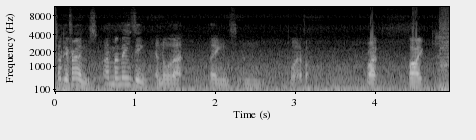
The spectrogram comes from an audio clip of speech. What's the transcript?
tell your friends I'm amazing and all that things and whatever. Right, bye.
